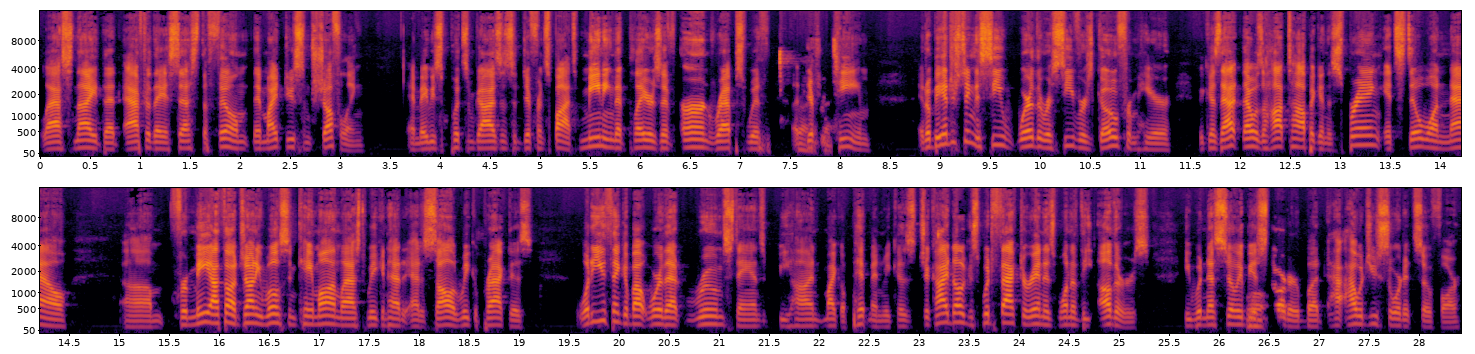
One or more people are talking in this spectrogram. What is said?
last night that after they assess the film, they might do some shuffling and maybe put some guys in some different spots, meaning that players have earned reps with a Right, different team. It'll be interesting to see where the receivers go from here because that that was a hot topic in the spring. It's still one now. Um, for me, I thought Johnny Wilson came on last week and had had a solid week of practice. What do you think about where that room stands behind Michael Pittman? Because Ja'Khi Douglas would factor in as one of the others. He wouldn't necessarily be Well- a starter, but how, how would you sort it so far?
